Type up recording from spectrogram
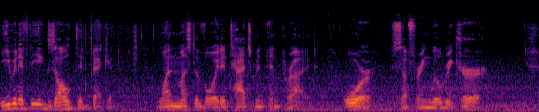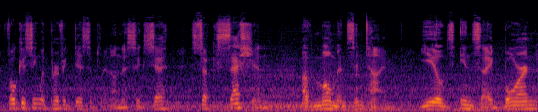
Even if the exalted beckon, one must avoid attachment and pride, or suffering will recur. Focusing with perfect discipline on the success, succession of moments in time yields insight born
